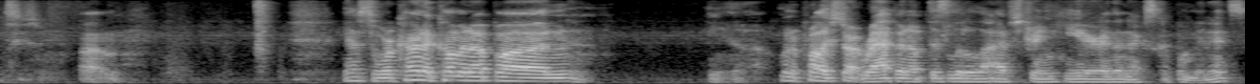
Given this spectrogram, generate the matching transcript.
Excuse me. Um, yeah, so we're kind of coming up on. I'm gonna probably start wrapping up this little live stream here in the next couple minutes.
